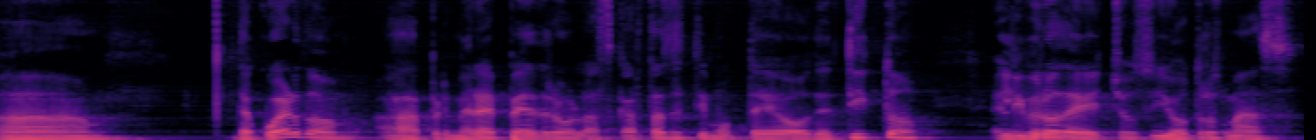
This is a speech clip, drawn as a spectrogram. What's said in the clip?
Ah, de acuerdo a Primera de Pedro, las cartas de Timoteo, de Tito, el libro de Hechos y otros más,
